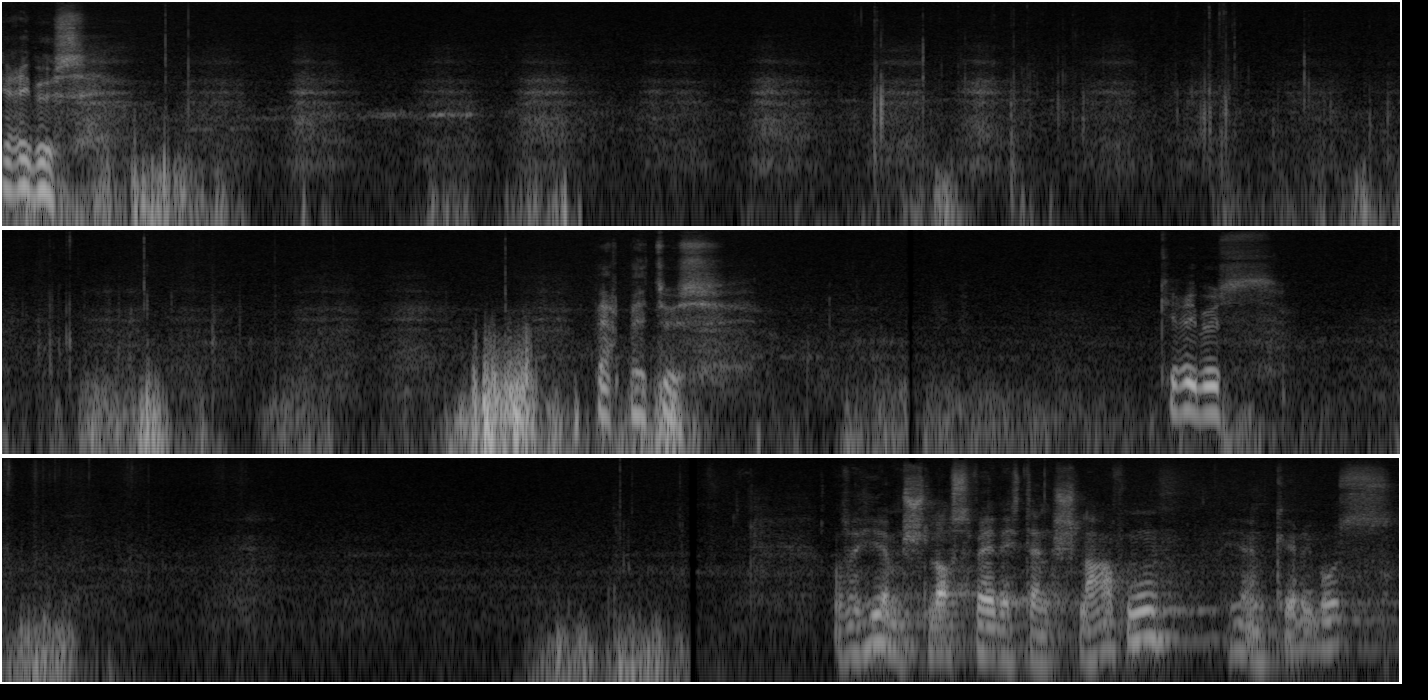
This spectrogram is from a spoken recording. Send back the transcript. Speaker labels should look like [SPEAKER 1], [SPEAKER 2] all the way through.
[SPEAKER 1] Kiribus. Perpetus. Kiribus. Also hier im Schloss werde ich dann schlafen. Hier im Kiribus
